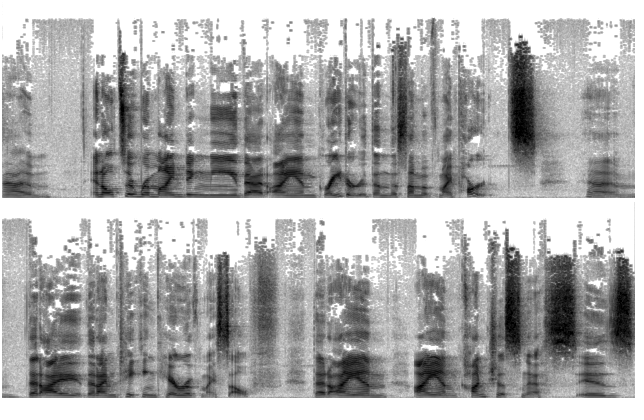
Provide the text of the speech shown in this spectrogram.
um and also reminding me that I am greater than the sum of my parts. Um, that I that I'm taking care of myself. That I am I am consciousness is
